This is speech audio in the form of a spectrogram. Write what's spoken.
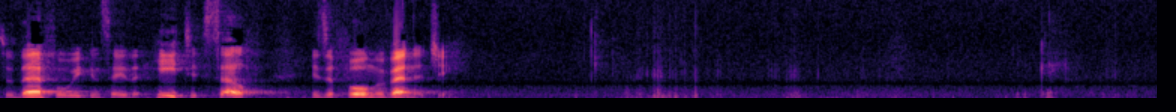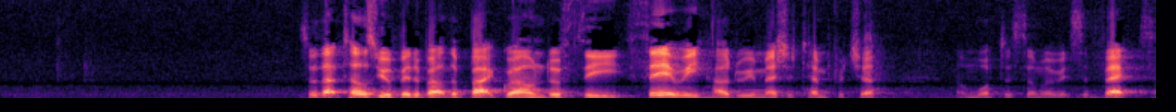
So therefore we can say that heat itself is a form of energy. So that tells you a bit about the background of the theory. How do we measure temperature and what are some of its effects?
